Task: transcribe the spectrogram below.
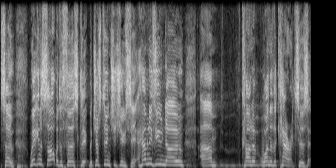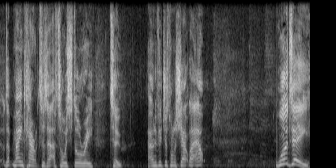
So we're going to start with the first clip, but just to introduce it, how many of you know um, kind of one of the characters, the main characters out of Toy Story 2? How many of you just want to shout that out? Woody.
